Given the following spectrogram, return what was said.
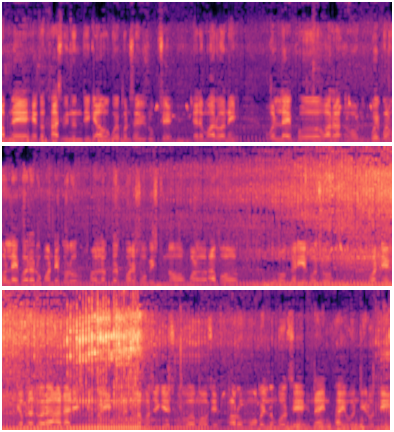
આપને એક ખાસ વિનંતી કે આવા કોઈ પણ સરીસૃપ છે ત્યારે મારવા નહીં. વર્લ્ડ લાઈફ વાળા કોઈ પણ વર્લ્ડ લાઈફ વાળાનો કોન્ટેક કરો લખતર ફોરેસ્ટ ઓફિસનો પણ આપ કરી શકો છો. કોન્ટેક એમના દ્વારા આના રેસ્ક્યુ કરી સલામત જગ્યાએ છોડવામાં આવશે. મારો મોબાઈલ નંબર છે nine five one zero three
